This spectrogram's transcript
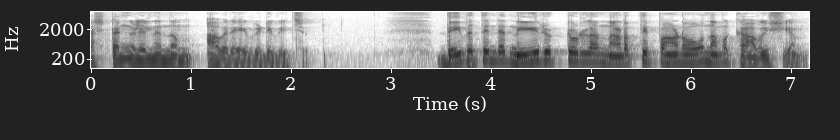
കഷ്ടങ്ങളിൽ നിന്നും അവരെ വിടുവിച്ചു. ദൈവത്തിന്റെ നേരിട്ടുള്ള നടത്തിപ്പാണോ നമുക്കാവശ്യം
